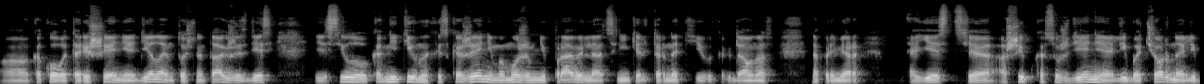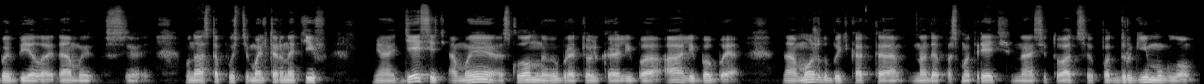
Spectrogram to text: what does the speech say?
какого-то решения делаем, точно так же здесь и в силу когнитивных искажений мы можем неправильно оценить альтернативы. Когда у нас, например, есть э, ошибка суждения, либо черная, либо белая. Да, мы, у нас, допустим, альтернатив 10, э, а мы склонны выбрать только либо А, либо Б. Да, может быть, как-то надо посмотреть на ситуацию под другим углом.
